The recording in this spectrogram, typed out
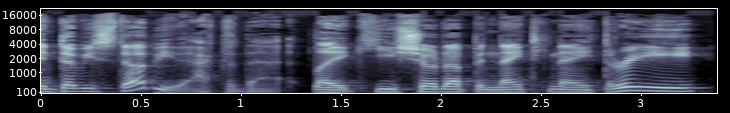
in WCW after that. Like he showed up in 1993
